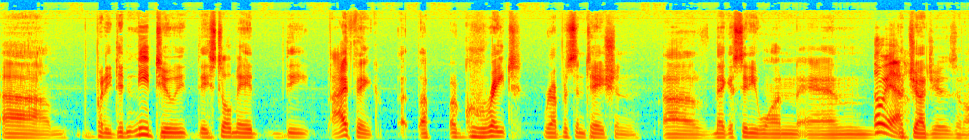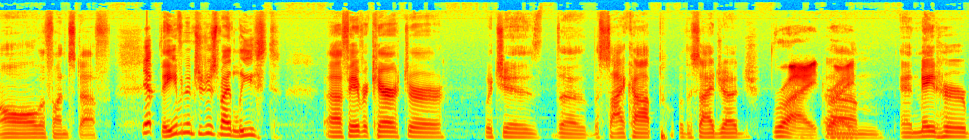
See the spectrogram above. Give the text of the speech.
But he didn't need to. They still made the, I think, a, a great representation of Mega City One and Oh, yeah. the judges and all the fun stuff. Yep. They even introduced my least uh, favorite character, which is the the Psi cop or the Psi judge, Right. Right. um, and made her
